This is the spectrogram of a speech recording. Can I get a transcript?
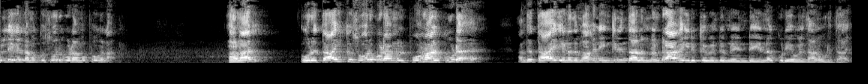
பிள்ளைகள் நமக்கு சோறு போடாமல் போகலாம். ஆனால் ஒரு தாய்க்கு சோறு போடாமல் போனால் கூட அந்த தாய் எனது மகன் எங்கிருந்தாலும் நன்றாக இருக்க வேண்டும் என்று எண்ணக்கூடியவள் தான் ஒரு தாய்.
